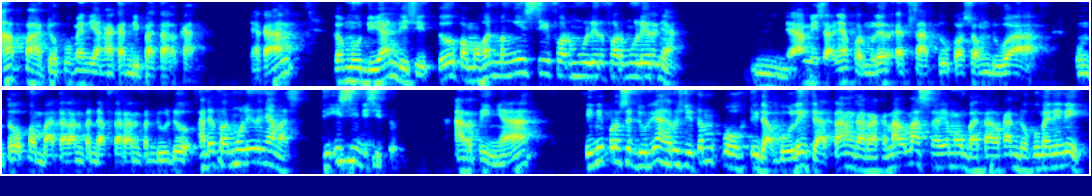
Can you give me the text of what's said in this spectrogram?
Apa dokumen yang akan dibatalkan, ya kan? Kemudian di situ pemohon mengisi formulir-formulirnya. Hmm. Ya, misalnya formulir F102 untuk pembatalan pendaftaran penduduk. Ada formulirnya, Mas. Diisi di situ. Artinya ini prosedurnya harus ditempuh. Tidak boleh datang karena kenal, Mas, saya mau batalkan dokumen ini.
